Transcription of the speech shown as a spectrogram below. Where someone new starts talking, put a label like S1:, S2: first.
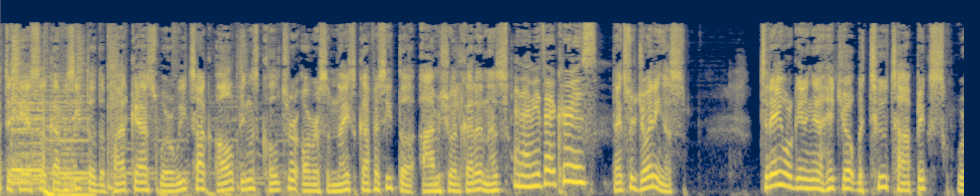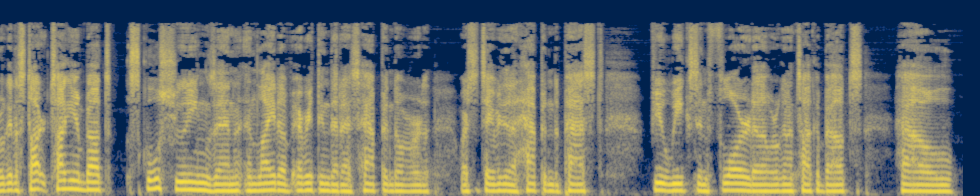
S1: Back to KSL Cafecito, the podcast where we talk all things culture over some nice cafecito. I'm Xoel Cardenas.
S2: And I'm Yvette Cruz.
S1: Thanks for joining us. Today we're going to hit you up with two topics. We're going to start talking about school shootings and in light of everything that has happened over, or I should say everything that happened the past few weeks in Florida. We're going to talk about how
